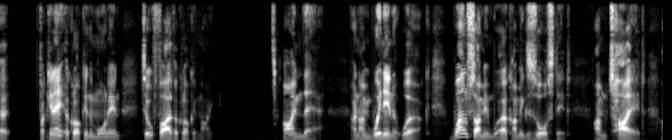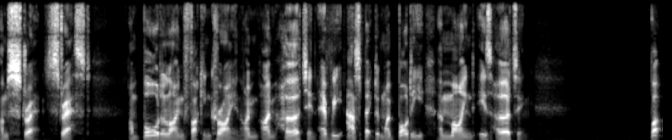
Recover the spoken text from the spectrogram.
at fucking eight o'clock in the morning till five o'clock at night. I'm there and I'm winning at work. Whilst I'm in work, I'm exhausted. I'm tired. I'm stre- stressed. I'm borderline fucking crying. I'm I'm hurting. Every aspect of my body and mind is hurting. But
